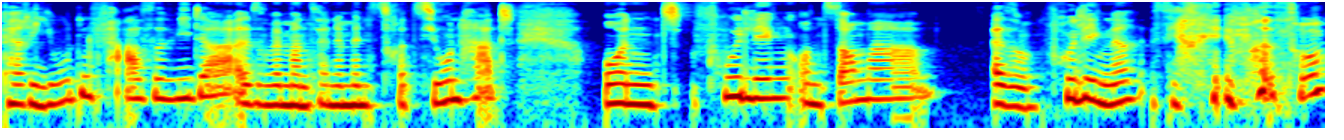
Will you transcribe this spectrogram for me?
Periodenphase wieder, also wenn man seine Menstruation hat. Und Frühling und Sommer, also Frühling, ne, ist ja immer so,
